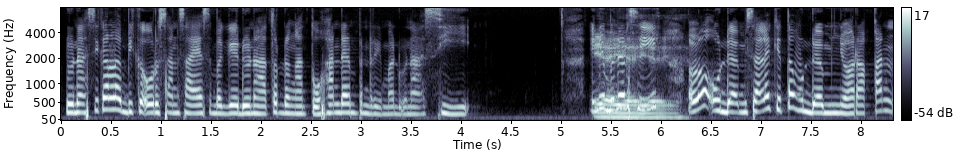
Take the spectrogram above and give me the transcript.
Donasi kan lebih ke urusan saya sebagai donatur dengan Tuhan dan penerima donasi. Ini Iya, bener iya, sih. iya, iya. Lo udah misalnya kita udah menyorakan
